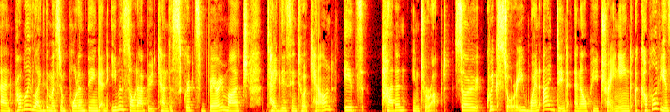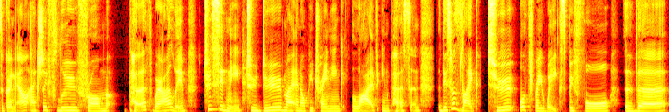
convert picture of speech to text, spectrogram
and probably like the most important thing, and even sold out bootcamp, the scripts very much take this into account. It's pattern interrupt. So, quick story when I did NLP training a couple of years ago now, I actually flew from Perth, where I live, to Sydney to do my NLP training live in person. This was like two or three weeks before the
